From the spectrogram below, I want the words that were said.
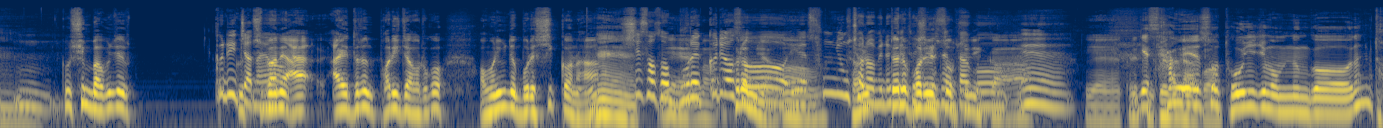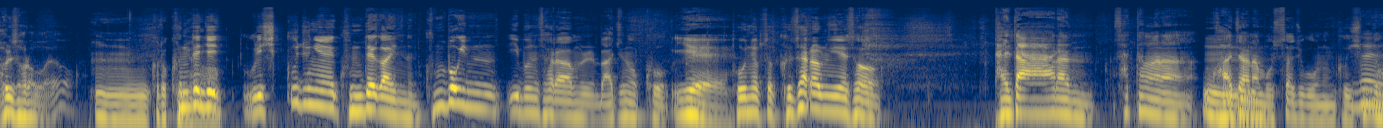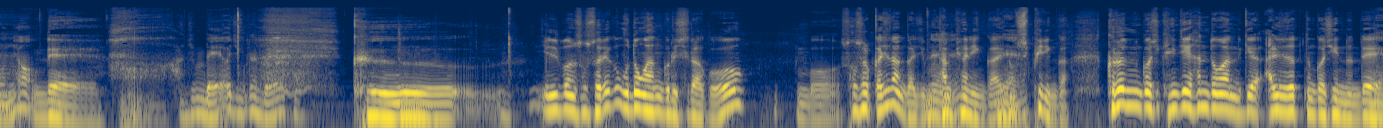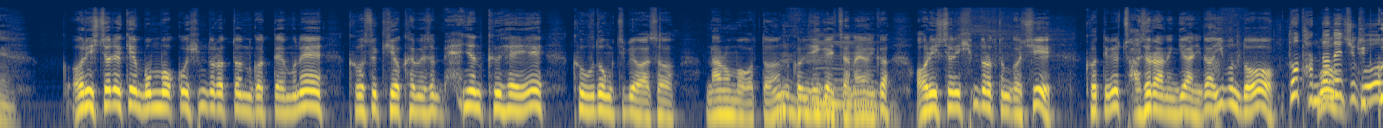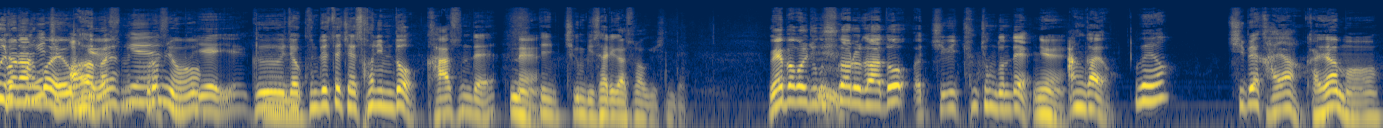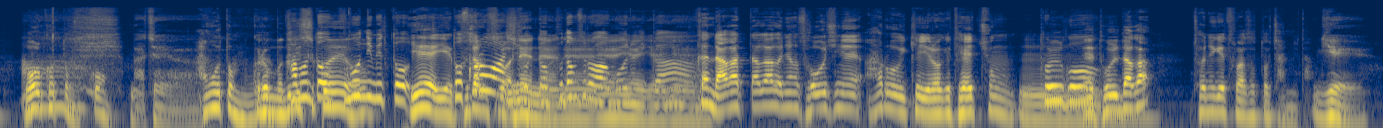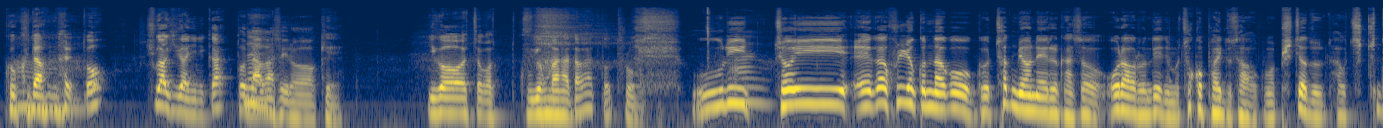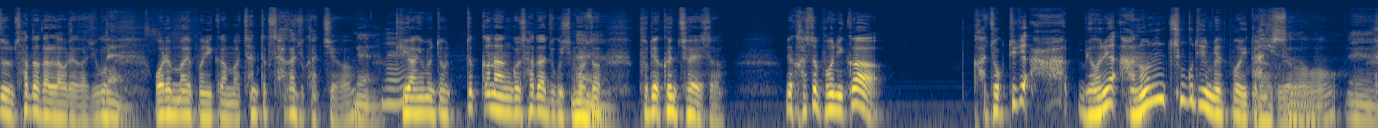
그 쉰밥은 이제 그 끓이잖아요. 집안에 아, 아이들은 버리자 그러고 어머님들 물에 씻거나 네. 씻어서 예, 물에 뭐, 끓여서. 예, 어. 숭늉처럼 이렇게 드시면 버릴 수 된다고. 없으니까. 예. 예, 이게 사회에서 나고. 돈이 좀 없는 거는 좀 덜 서러워요. 음 그렇군요. 근데 이제 우리 식구 중에 군대가 있는 군복 입- 입은 사람을 마주놓고 예. 돈이 없어 그 사람을 위해서 달달한 사탕 하나 음. 과자 하나 못 사주고 오는 그 심정은요. 네. 아, 지금 매여 진짜 매여. 그 일본 소설의 그 우동 한 그릇이라고 뭐 소설까지는 안 가지 뭐 네. 단편인가 네. 수필인가 그런 것이 굉장히 한동안 이게 알려졌던 것이 있는데 네. 어린 시절에 이렇게 못 먹고 힘들었던 것 때문에 그것을 기억하면서 매년 그 해에 그 우동집에 와서 나눠 먹었던 그런 얘기가 있잖아요. 그러니까 어린 시절에 힘들었던 것이 그것 때문에 좌절하는 게 아니라 이분도 더 단단해지고 뭐 더 일어나는 거예요. 강해지고. 아, 그게. 맞습니다. 예. 그럼요. 예, 예. 그, 저, 군대 때 제 선임도 가수인데, 네. 지금 미사리 가수 하고 계신데, 외박을 주고 휴가를 가도 집이 충청도인데, 예. 안 가요. 왜요? 집에 가야 가야 뭐 먹을 것도 없고, 맞아요. 아무것도 없는 거예요. 그런 분들이 가면 있을 또 거예요. 부모님이 또, 예, 예, 또 부담스러워. 서러워하시고 네, 또 네, 부담스러워하고 네, 예, 예, 이러니까 예, 예. 그러니까 나갔다가 그냥 서울 시내 하루 이렇게 이렇게 대충 음. 돌고 네, 돌다가 저녁에 들어와서 또 잡니다. 예. 그, 그 다음날 또 휴가 기간이니까 또 네. 나가서 이렇게 이것저것 구경만 하다가 또 들어오고. 우리 저희 애가 훈련 끝나고 그 첫 면회를 가서 오라 그러는데 이제 뭐 초코파이도 사오고 뭐 피자도 하고 치킨도 좀 사다 달라 그래가지고 네. 오랜만에 보니까 뭐 잔뜩 사가지고 갔죠. 네. 네. 기왕이면 좀 뜨끈한 걸 사다 주고 싶어서 네. 부대 근처에서 근데 가서 보니까 가족들이 아, 면회 안온 친구들이 몇 번 있더라고요. 네.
